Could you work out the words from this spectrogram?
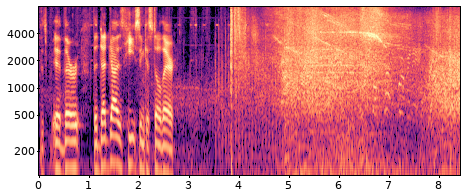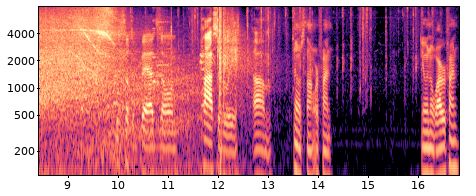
It's it, the dead guy's heat sink is still there. This is such a bad zone. Possibly. Um. No, it's not. We're fine. You wanna know why we're fine?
